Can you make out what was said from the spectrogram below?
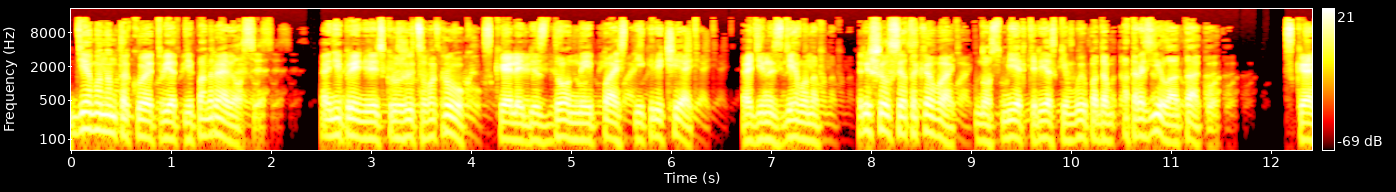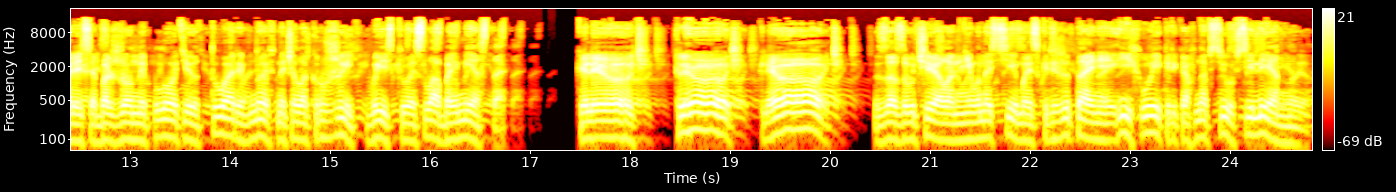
Демонам такой ответ не понравился. Они принялись кружиться вокруг, скаля бездонные пасти и кричать. Один из демонов решился атаковать, но смерть резким выпадом отразила атаку. Скалясь обожженной плотью, тварь вновь начала кружить, выискивая слабое место. «Ключ! Ключ! Ключ!» Зазвучало невыносимое скрежетание их выкриков на всю Вселенную.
